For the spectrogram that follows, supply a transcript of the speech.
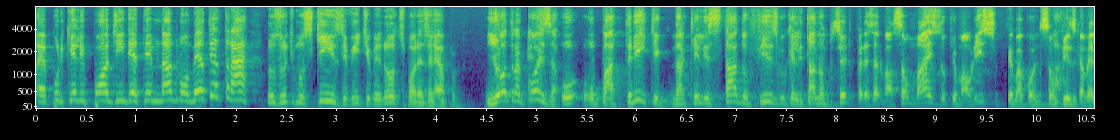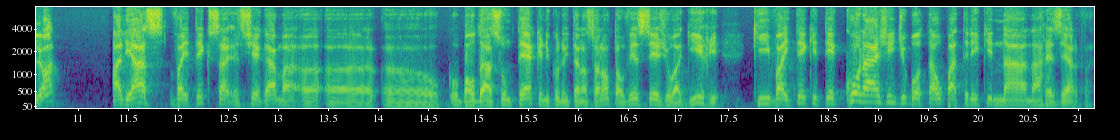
é porque ele pode, em determinado momento, entrar nos últimos 15, 20 minutos, por exemplo. E outra coisa, o, o Patrick, naquele estado físico que ele está, não precisa de preservação mais do que o Maurício, que tem uma condição ah. física melhor? Aliás, vai ter que chegar uh, uh, uh, o Baldasso, um técnico no Internacional, talvez seja o Aguirre, que vai ter que ter coragem de botar o Patrick na, na reserva.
